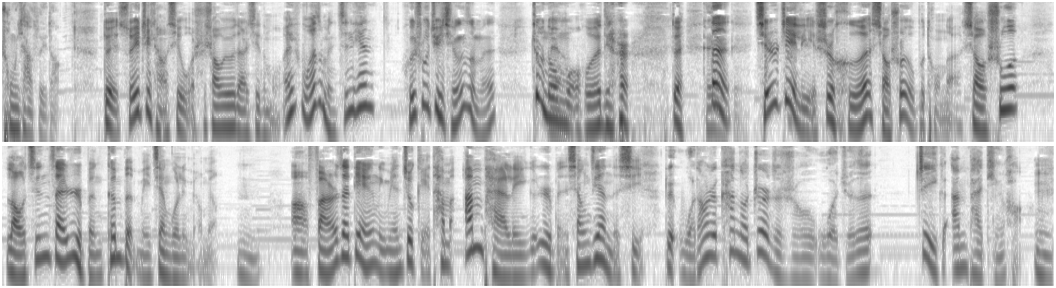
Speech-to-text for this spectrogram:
冲下隧道。对，所以这场戏我是稍微有点记得模糊。哎，我怎么今天回溯剧情怎么这么多模糊的地儿？对，但其实这里是和小说有不同的。小说老金在日本根本没见过李苗苗嗯，啊，反而在电影里面就给他们安排了一个日本相见的戏。对我当时看到这儿的时候，我觉得这个安排挺好。嗯，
